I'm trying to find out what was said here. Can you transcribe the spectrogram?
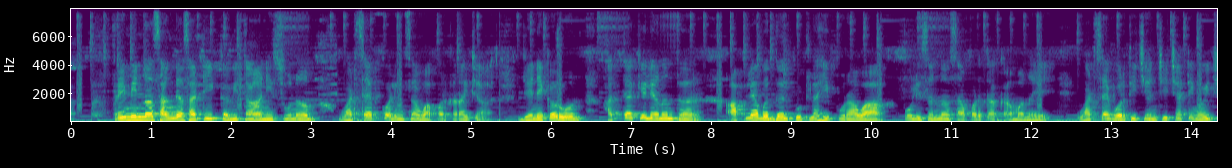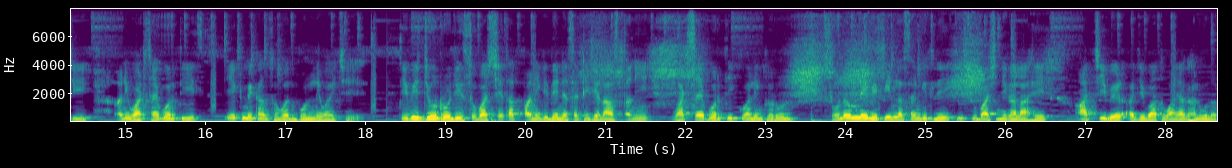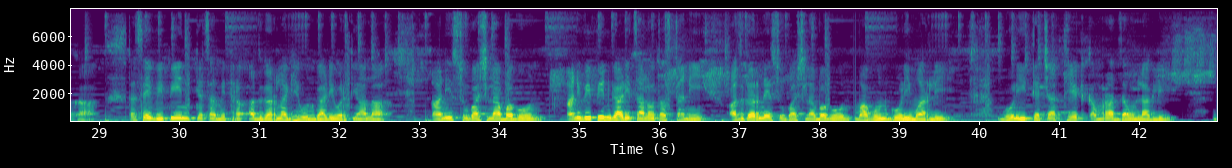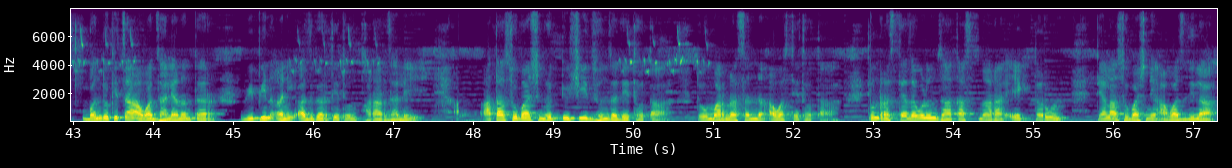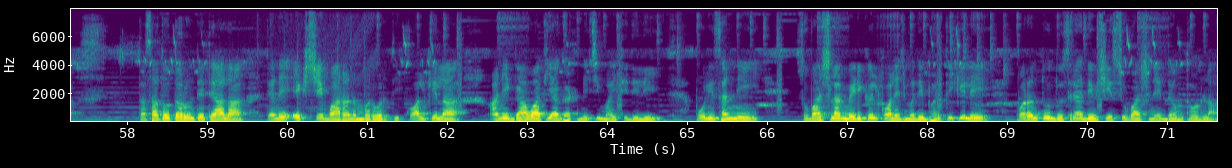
प्रेमींना सांगण्यासाठी कविता आणि सोनम व्हॉट्सॲप कॉलिंगचा वापर करायच्या. जेणेकरून हत्या केल्यानंतर आपल्याबद्दल कुठलाही पुरावा पोलिसांना सापडता कामा नये. व्हॉट्सॲपवरती त्यांची चॅटिंग व्हायची आणि व्हॉट्सॲपवरतीच एकमेकांसोबत बोलणे व्हायचे. तेवीस जून रोजी सुभाष शेतात पाणी देण्यासाठी गेला असताना व्हॉट्सॲपवरती कॉलिंग करून सोनमने विपिनला सांगितले की सुभाष निघाला आहे. आजची वेळ अजिबात वाया घालवू नका. तसे विपिन त्याचा मित्र अजगरला घेऊन गाडीवरती आला आणि सुभाषला बघून आणि विपिन गाडी चालवत असताना अजगरने सुभाषला बघून मागून गोळी मारली. गोळी त्याच्या थेट कमरात जाऊन लागली. बंदुकीचा आवाज झाल्यानंतर विपिन आणि अजगर तेथून फरार झाले. आता सुभाष मृत्यूशी झुंज देत होता. तो मरणासन्न अवस्थेत होता. तिथून रस्त्याजवळून जात असणारा एक तरुण त्याला सुभाषने आवाज दिला. तसा तो तरुण तेथे आला. त्याने एकशे बारा नंबरवरती कॉल केला आणि गावात या घटनेची माहिती दिली. पोलिसांनी सुभाषला मेडिकल कॉलेजमध्ये भरती केले परंतु दुसऱ्या दिवशी सुभाषने दम तोडला.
